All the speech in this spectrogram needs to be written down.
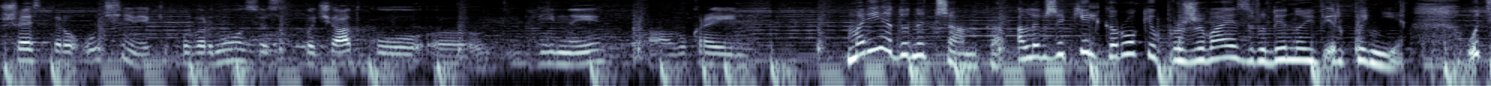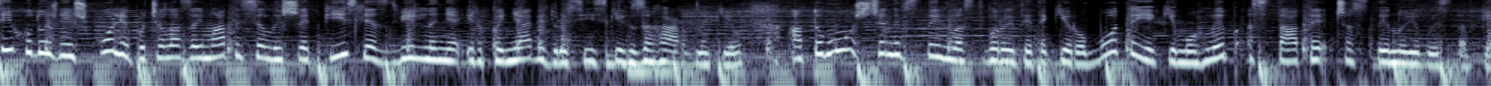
Шестеро учнів, які повернулися з початку е, війни в Україні. Марія Донечанка, але вже кілька років проживає з родиною в Ірпені. У цій художній школі почала займатися лише після звільнення Ірпеня від російських загарбників, а тому ще не встигла створити такі роботи, які могли б стати частиною виставки.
